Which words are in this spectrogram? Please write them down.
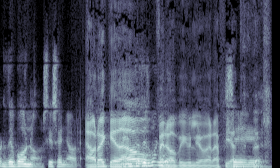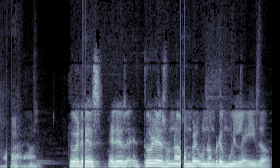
De Bono, sí, señor. Ahora he quedado, pero bibliografía. Sí, tú eres, un hombre muy leído.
